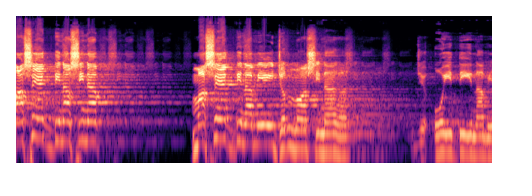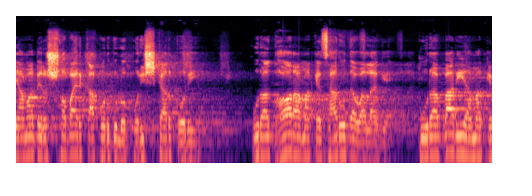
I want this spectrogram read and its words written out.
মাসে একদিন আসি না। মাসে একদিন আমি এই জন্য আসি না যে ওই দিন আমি আমাদের সবার কাপড়গুলো পরিষ্কার করি। পুরা ঘর আমাকে ঝাড়ু দেওয়া লাগে, পুরা বাড়ি আমাকে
